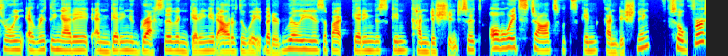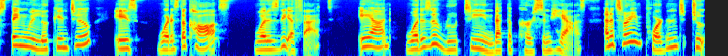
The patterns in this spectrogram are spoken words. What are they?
throwing everything at it and getting aggressive and getting it out of the way, but it really is about getting the skin conditioned. So it always starts with skin conditioning. So, first thing we look into is what is the cause? What is the effect? And what is the routine that the person has? And it's very important to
